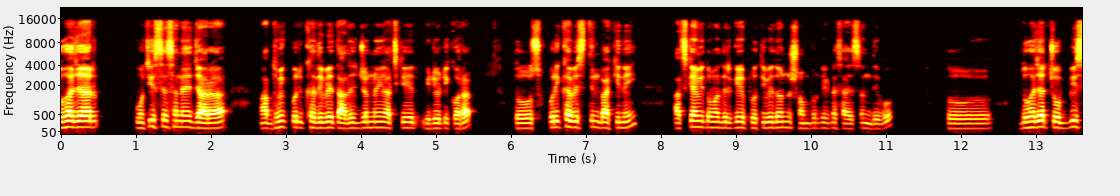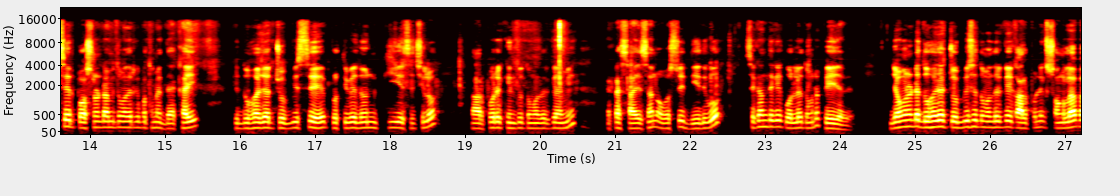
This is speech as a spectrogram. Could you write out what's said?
দু হাজার পঁচিশ সেশনে যারা মাধ্যমিক পরীক্ষা দিবে, তাদের জন্যই আজকের ভিডিওটি করা। তো পরীক্ষা বেশি দিন বাকি নেই। আজকে আমি তোমাদেরকে প্রতিবেদন সম্পর্কে একটা সাজেশন দেব। তো দু হাজার চব্বিশের প্রশ্নটা আমি তোমাদেরকে প্রথমে দেখাই যে দু হাজার চব্বিশে প্রতিবেদন কি এসেছিল। তারপরে কিন্তু তোমাদেরকে আমি একটা সাজেশান অবশ্যই দিয়ে দিব। সেখান থেকে করলে তোমরা পেয়ে যাবে। যেমন এটা দু হাজার তোমাদেরকে কাল্পনিক সংলাপ,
